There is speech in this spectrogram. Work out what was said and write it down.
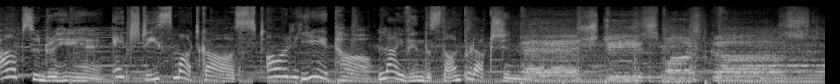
आप सुन रहे हैं एच टी स्मार्ट कास्ट और ये था live Hindustan production smart Smartcast.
